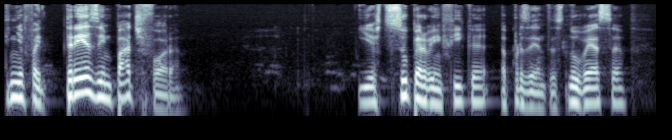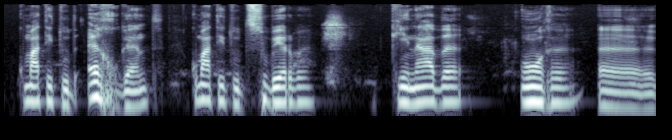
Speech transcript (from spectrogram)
Tinha feito três empates fora. E este Super Benfica apresenta-se no Bessa com uma atitude arrogante com uma atitude soberba que nada honra uh,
